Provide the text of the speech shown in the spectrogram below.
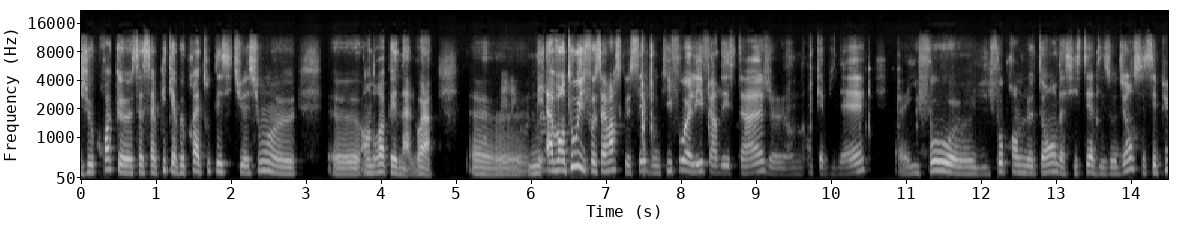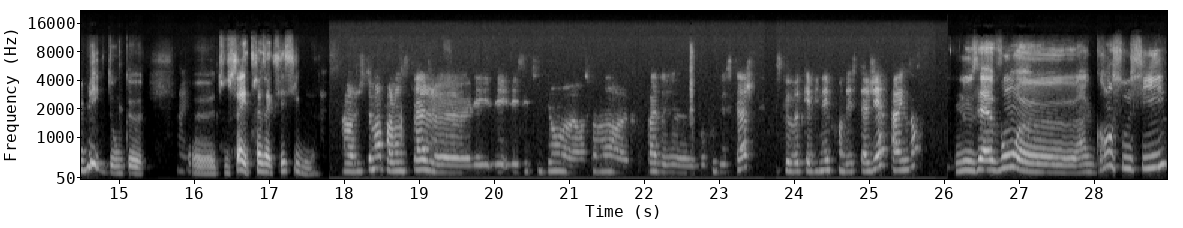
je crois que ça s'applique à peu près à toutes les situations euh, en droit pénal. Voilà. Euh, mais avant tout, il faut savoir ce que c'est. Donc, il faut aller faire des stages euh, en, cabinet. Euh, il, faut, il faut prendre le temps d'assister à des audiences et c'est public. Donc, tout ça est très accessible. Alors, justement, parlant de stage, les, les, étudiants en ce moment ne trouvent pas de, beaucoup de stages. Est-ce que votre cabinet prend des stagiaires, par exemple? Nous avons un grand souci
